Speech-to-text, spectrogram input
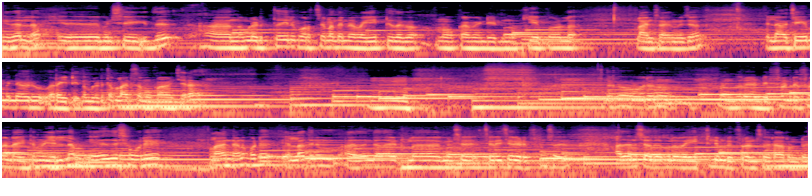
ഇതല്ല ഇത് മീൻസ് ഇത് നമ്മളെടുത്തതിൽ കുറച്ചെണ്ണത്തിന്റെ റേറ്റ് ഇതൊക്കെ നോക്കാൻ വേണ്ടിയിട്ട് നോക്കിയപ്പോൾ ഉള്ള പ്ലാൻസ് ആയിരുന്നു വെച്ചാൽ എല്ലാ ചേമ്പിന്റെ ഒരു വെറൈറ്റി നമ്മളെടുത്ത പ്ലാൻസ് നമുക്ക് കാണിച്ചു തരാം പ്ലാന്റ് ആണ് ബട്ട് എല്ലാത്തിനും അതിന്റേതായിട്ടുള്ള മീൻസ് ചെറിയ ചെറിയ ഡിഫറൻസ് വരും അതനുസരിച്ച് അതേപോലെ റേറ്റിലും ഡിഫറൻസ് വരാറുണ്ട്.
